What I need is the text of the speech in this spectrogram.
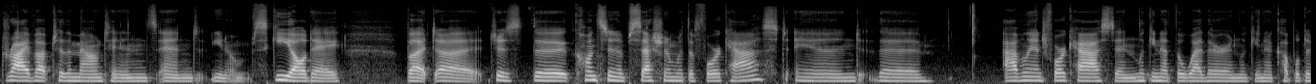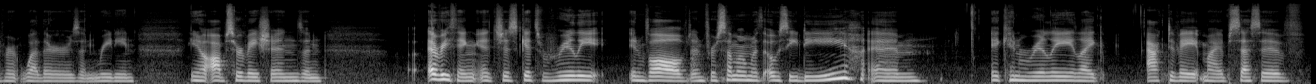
drive up to the mountains and you know ski all day, but uh, just the constant obsession with the forecast and the avalanche forecast and looking at the weather and looking at a couple different weathers and reading, you know, observations and everything. It just gets really involved. And for someone with OCD, um, it can really like activate my obsessive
